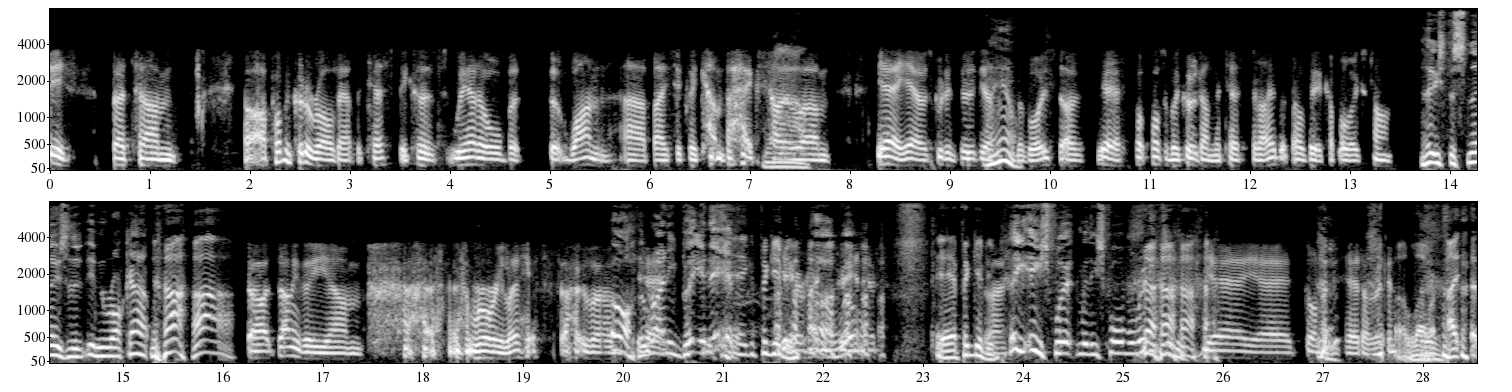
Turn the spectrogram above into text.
fifth. But um, I probably could have rolled out the test because we had all but but one uh, basically come back. So Wow. um, yeah, yeah, it was good enthusiasm Wow. for the boys. So yeah, possibly could have done the test today, but that'll be a couple of weeks time. Who's the snoozer that didn't rock up? Uh, it's only the um, Rory left. So um, Oh, the yeah. reigning Yeah, billionaire. you can forgive Yeah, him. Oh, well. Yeah, forgive him. He, he's flirting with his former already, isn't he? yeah, yeah, it's gone to his head, I reckon. I love it. Hey, uh,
